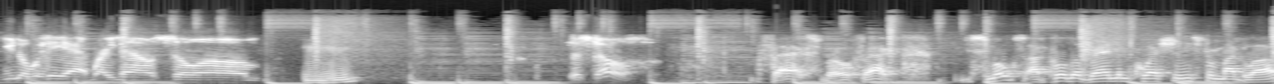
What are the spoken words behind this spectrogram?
You know where they at right now, so um, mm-hmm. let's go. Facts, bro. Facts. Smokes. I pulled up random questions from my blog,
